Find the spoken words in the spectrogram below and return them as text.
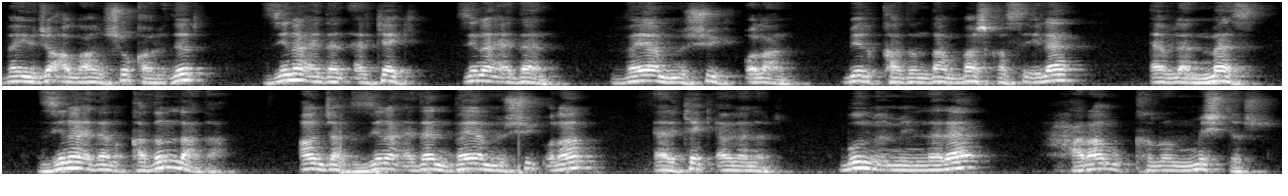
ve Yüce Allah'ın şu kavlidir. Zina eden erkek, zina eden veya müşrik olan bir kadından başkası ile evlenmez. Zina eden kadınla da ancak zina eden veya müşrik olan erkek evlenir. Bu müminlere haram kılınmıştır.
